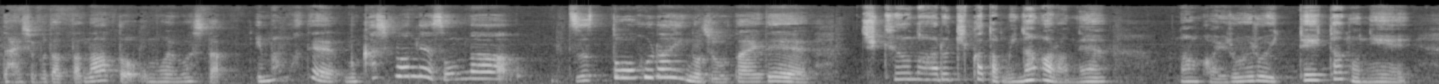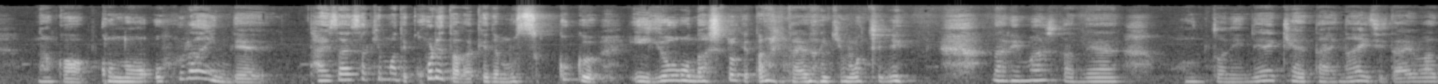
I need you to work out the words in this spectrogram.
大丈夫だったなと思いました。今まで昔はねそんなずっとオフラインの状態で地球の歩き方見ながらねなんかいろいろ言っていたのになんかこのオフラインで滞在先まで来れただけでもすっごく偉業を成し遂げたみたいな気持ちに なりましたね。本当にね携帯ない時代は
